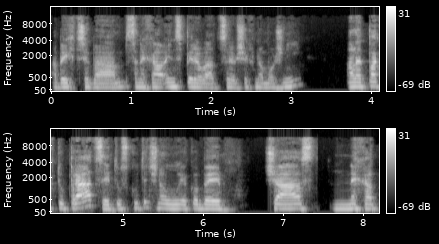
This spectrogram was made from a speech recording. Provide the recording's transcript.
abych třeba se nechal inspirovat, co je všechno možný, ale pak tu práci, tu skutečnou jakoby část nechat,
